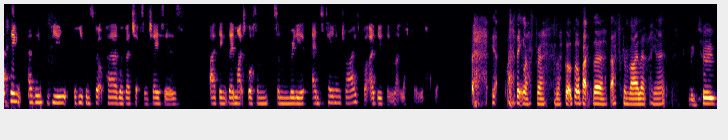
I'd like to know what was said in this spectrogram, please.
So I think I think if you if you can stop her with her chips and chases, I think they might score some some really entertaining tries, but I do think that Loughborough will have it. Yeah, I think Loughborough. I've got to go back the, the African Violet. You know. Me too.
